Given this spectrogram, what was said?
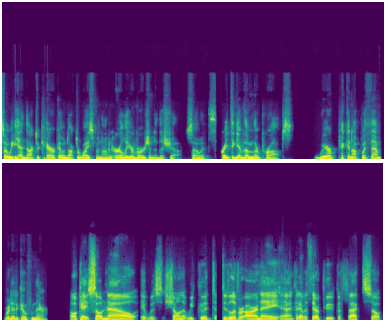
So we had Dr. Karikó and Dr. Weissman on an earlier version of the show. So it's great to give them their props. We're picking up with them. Where did it go from there? Okay, so now it was shown that we could deliver RNA and could have a therapeutic effect. So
